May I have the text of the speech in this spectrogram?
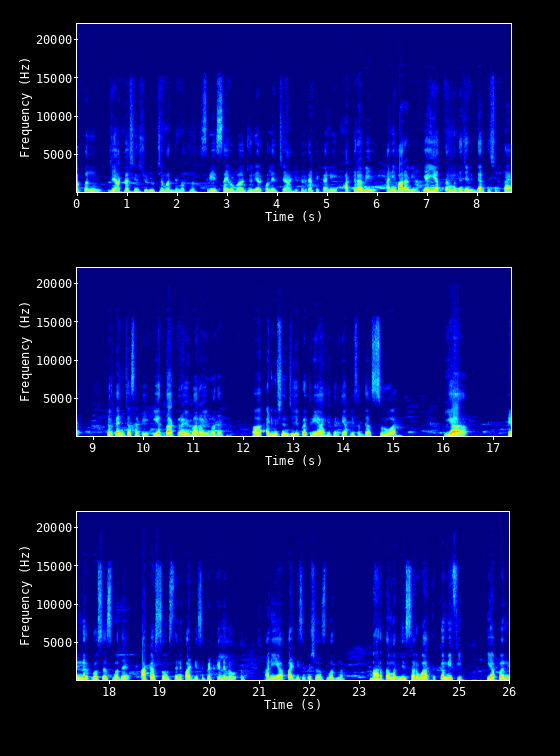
आपण जे आकाश इन्स्टिट्यूटच्या माध्यमातून श्री साईबाबा ज्युनियर कॉलेज जे आहे तर त्या ठिकाणी अकरावी आणि बारावी या इयत्तांमध्ये जे विद्यार्थी शिकत आहेत तर त्यांच्यासाठी इयत्ता अकरावी बारावीमध्ये ॲडमिशनची जी प्रक्रिया आहे तर ती आपली सध्या सुरू आहे. या टेंडर प्रोसेसमध्ये आकाश संस्थेने पार्टिसिपेट केलेलं होतं आणि या पार्टिसिपेशन्समधनं भारतामधली सर्वात कमी फी ही आपण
